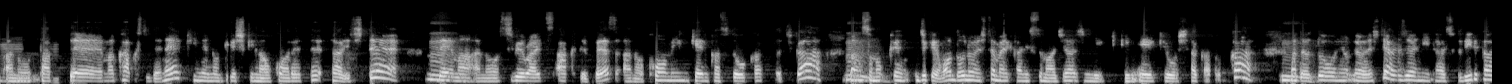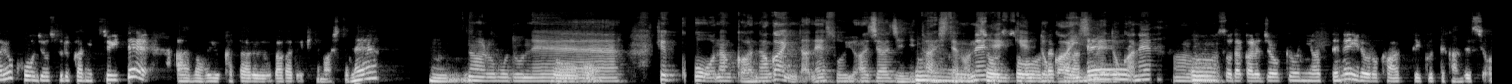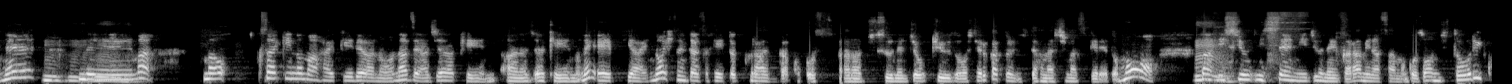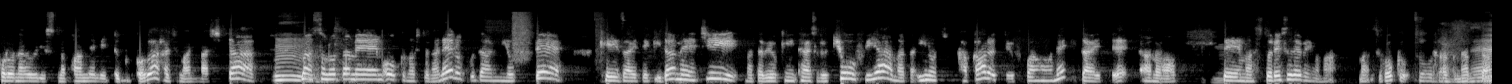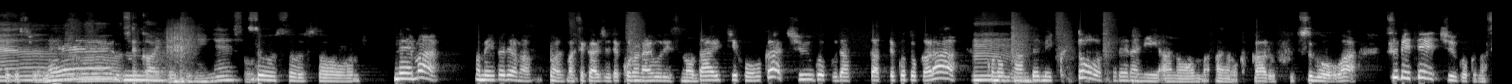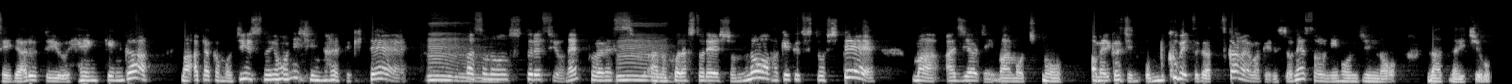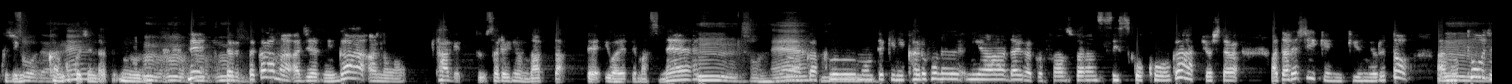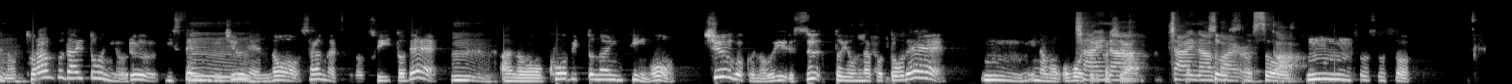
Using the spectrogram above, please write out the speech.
あの、経って、まあ、各地でね、記念の儀式が行われてたりして、で、まあ、あの、シビルライツアクティブス、あの、公民権活動家たちが、まあ、その件、事件をどのようにしてアメリカに住むアジア人に影響したかとか、またどのようにしてアジアに対する理解を向上するかについて、あの、いう語る場ができてましたね。うん、なるほどね。結構なんか長いんだね。そういうアジア人に対してのね、うん、偏見とかいじめとかね。うん、うん、そう、だから状況によってね、いろいろ変わっていくって感じですよね。うん、で、まあ、まあ、最近のまあ背景では、あの、なぜアジア系、アジア系のね、API の人に対するヘイトクライムがここ、あの、数年上急増しているかというについて話しますけれども、うん、まあ、2020年から皆さんもご存知通り、コロナウイルスのパンデミックが始まりました。うん、まあ、そのため、多くの人がね、ロックダウンによって、経済的ダメージ、また病気に対する恐怖や、また命に関わるという不安をね、抱いて、あの、で、まあ、ストレスレベルが、まあ、まあ、すごく高くなったわけですよね。世界的にね。そうそうそう。で、まあ、アメリカでは、まあ、まあ、世界中でコロナウイルスの第一報が中国だったってことから、うん、このパンデミックとそれらに、あの、あの、関わる不都合は、すべて中国のせいであるという偏見が、まあ、あたかも事実のように信じられてきて、うん、まあ、そのストレスよね、フラス、うん、あのフラストレーションの吐き口として、まあ、アジア人、まあもう、もう、アメリカ人、区別がつかないわけですよね。その日本人の、なったり中国人、ね、韓国人だって。うん。で、だからまあ、アジア人が、あの、ターゲットされるようになったって言われてますね。うん、そうね。まあ、学問的にカリフォルニア大学ファンス・バランシスコ校が発表した新しい研究によると、あの、当時のトランプ大統領による2020年の3月のツイートで、うん。あの、COVID-19 を中国のウイルスと呼んだことで、うん、みんなも覚えてるかしら。ナ、チャイナそうバイラスそうそうか。。うん、そうそうそう。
